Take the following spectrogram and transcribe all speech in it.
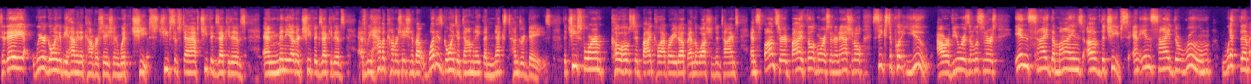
Today, we're going to be having a conversation with chiefs, chiefs of staff, chief executives, and many other chief executives as we have a conversation about what is going to dominate the next 100 days. The Chiefs Forum, co hosted by Collaborate Up and the Washington Times, and sponsored by Philip Morris International, seeks to put you, our viewers and listeners, inside the minds of the Chiefs and inside the room with them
